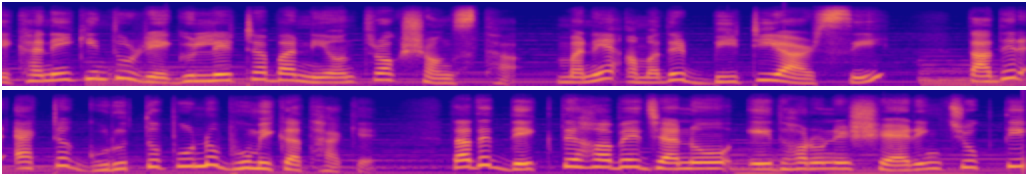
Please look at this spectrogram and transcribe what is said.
এখানেই কিন্তু রেগুলেটর বা নিয়ন্ত্রক সংস্থা মানে আমাদের বিটিআরসি তাদের একটা গুরুত্বপূর্ণ ভূমিকা থাকে। তাদের দেখতে হবে যেন এ ধরনের শেয়ারিং চুক্তি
